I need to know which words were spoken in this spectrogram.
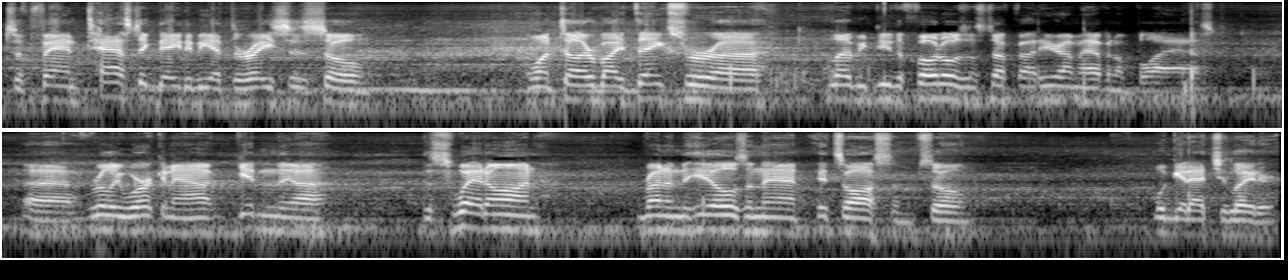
It's a fantastic day to be at the races. So I want to tell everybody thanks for uh, letting me do the photos and stuff out here. I'm having a blast. Uh, really working out, getting the, uh, the sweat on, running the hills and that. It's awesome. So we'll get at you later.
